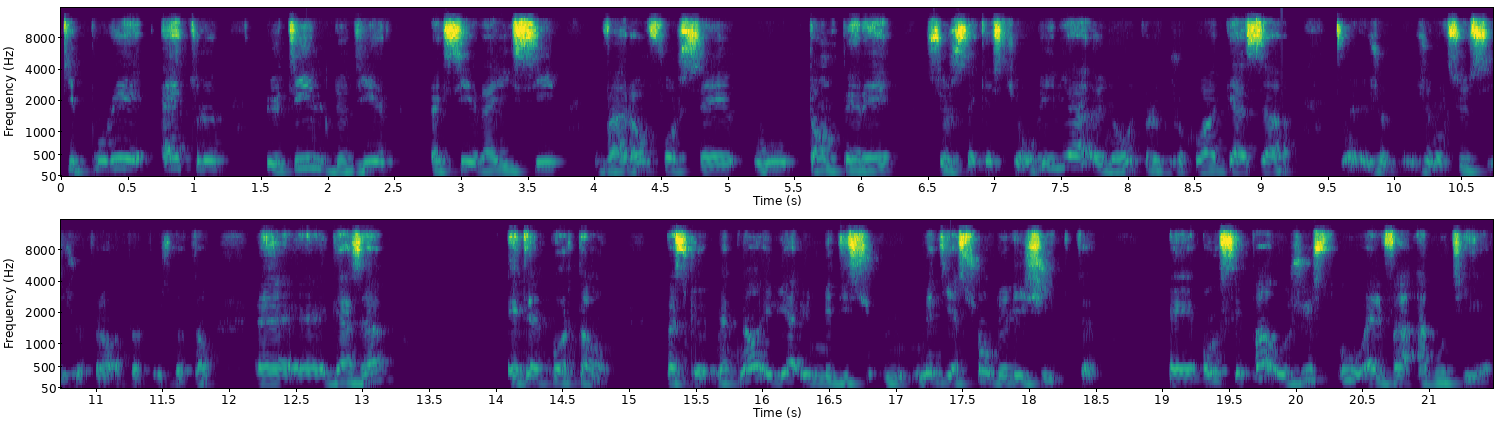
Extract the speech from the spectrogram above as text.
qui pourraient être utiles de dire si Raïssi va renforcer ou tempérer sur ces questions. Il y a un autre, je crois, Gaza, je m'excuse si je prends un peu plus de temps, Gaza est important parce que maintenant, il y a une médiation de l'Égypte. Et on ne sait pas au juste où elle va aboutir.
